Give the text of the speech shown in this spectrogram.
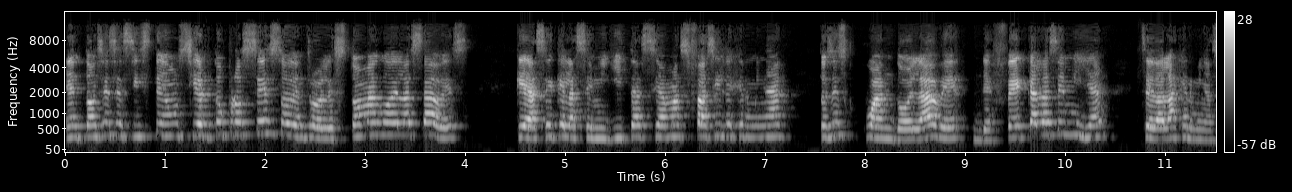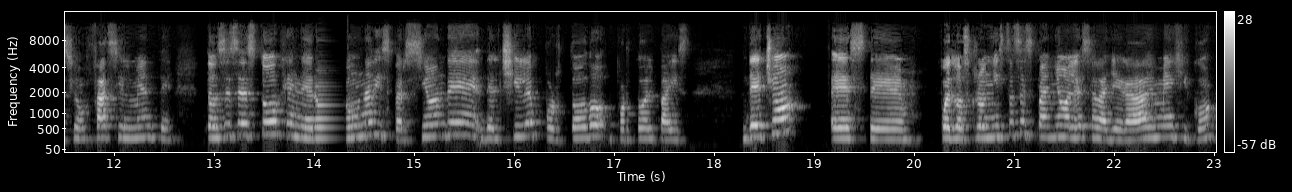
entonces existe un cierto proceso dentro del estómago de las aves que hace que la semillita sea más fácil de germinar. Entonces, cuando el ave defeca la semilla, se da la germinación fácilmente. Entonces, esto generó una dispersión del chile por todo, por todo el país. De hecho, este, pues los cronistas españoles a la llegada de México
